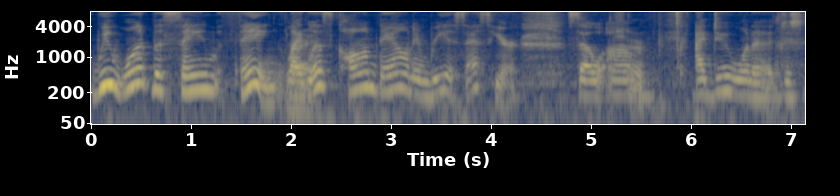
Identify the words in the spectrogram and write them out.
we want the same thing like Right. let's calm down and reassess here so um Sure. i do want to just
